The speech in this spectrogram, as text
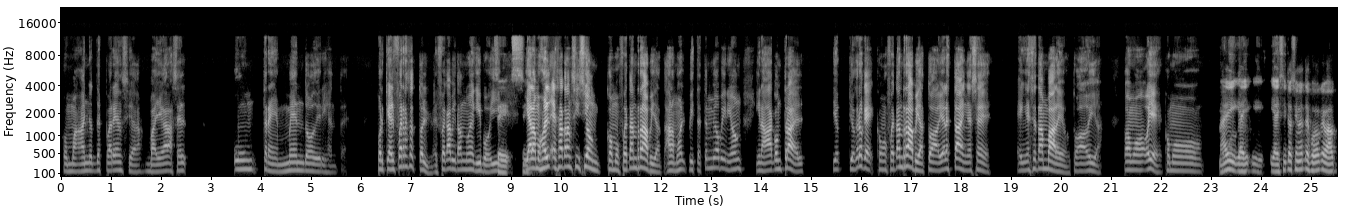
con más años de experiencia, va a llegar a ser un tremendo dirigente. Porque él fue receptor, él fue capitán de un equipo y, Sí, sí. y a lo mejor esa transición, como fue tan rápida, a lo mejor, viste, esta es mi opinión y nada contra él. Yo, yo creo que como fue tan rápida, todavía él está en ese, en ese tambaleo, todavía. Como, oye, como y, hay, y, y hay situaciones de juego que va,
